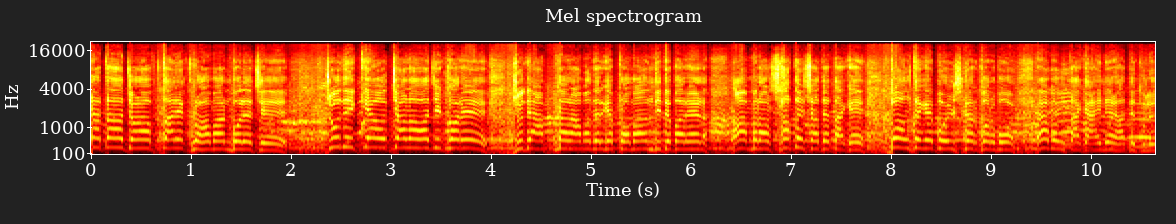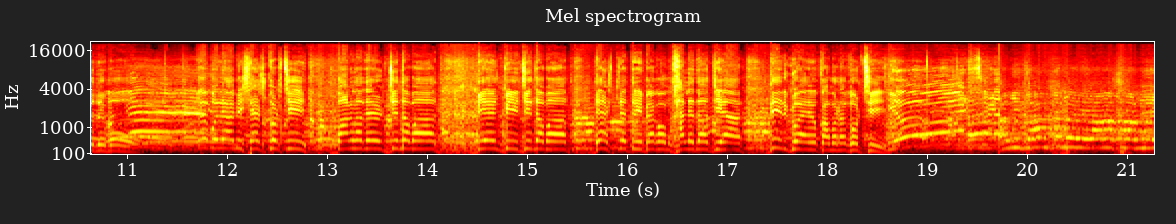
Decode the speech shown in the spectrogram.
নেতা জনাব তারেক রহমান বলেছে যদি কেউ চাঁদাবাজি করে যদি আপনারা আমাদেরকে প্রমাণ দিতে পারেন আমরা সাথে সাথে তাকে দল থেকে বহিষ্কার করব এবং তাকে আইনের হাতে তুলে দেব। বলে আমি শেষ করছি। বাংলাদেশ জিন্দাবাদ বিএনপি জিন্দাবাদ দেশনেত্রী বেগম খালেদা জিয়ার দীর্ঘ আয়ু কামনা করছি। আমি জানতে পেরেছি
